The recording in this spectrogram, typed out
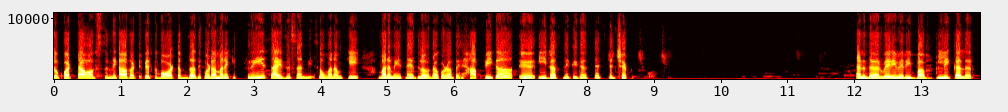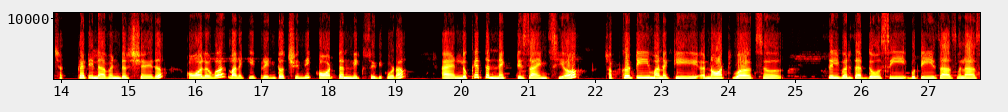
దుపట్టా వస్తుంది కాబట్టి విత్ బాటమ్స్ అది కూడా మనకి ఫ్రీ సైజెస్ అండి. సో మనకి మనం ఏ సైజ్లో ఉన్నా కూడా వెరీ హ్యాపీగా ఈ డ్రెస్ని స్టిచ్ చేయించుకోవచ్చు another very very bubbly colour చక్కటి లెవెండర్ షేడ్. ఆల్ ఓవర్ మనకి ప్రింట్ వచ్చింది. కాటన్ మిక్స్ ఇది కూడా. And look at the neck designs here చక్కటి మనకి knot works silver zardozi butis as well as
